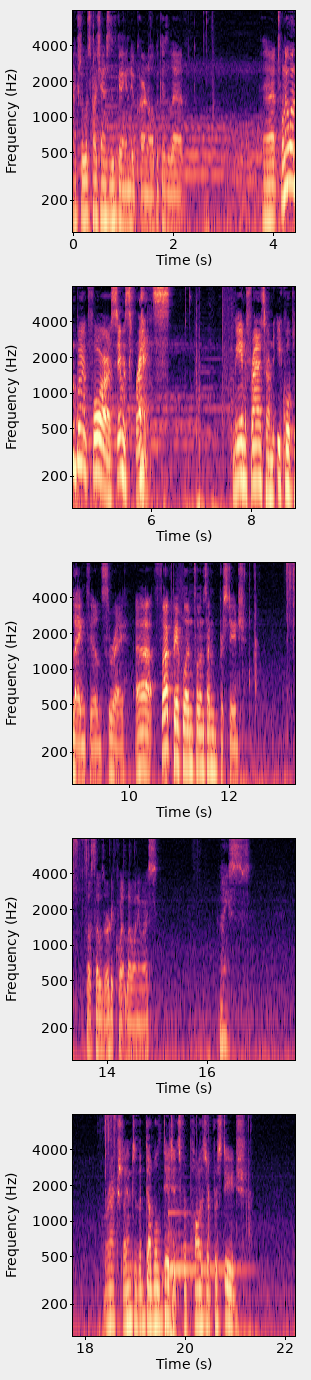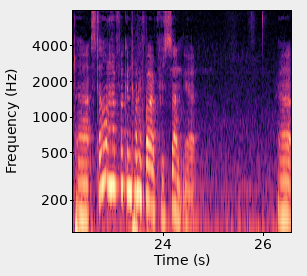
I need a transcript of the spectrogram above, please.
Actually, what's my chances of getting a new Cardinal because of that? Uh, 21.4, same as France. Me and France are on equal playing fields, hooray. Uh, fuck papal influence on prestige. Plus that was already quite low anyways. Nice. We're actually into the double digits for positive prestige. Uh, still don't have fucking 25% yet. Uh,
